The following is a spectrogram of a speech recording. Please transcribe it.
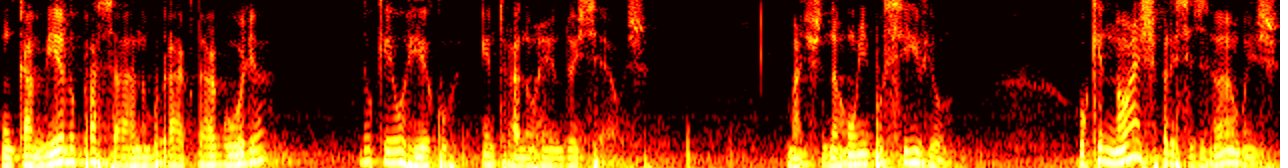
um camelo passar no buraco da agulha do que o rico entrar no reino dos céus. Mas não impossível. O que nós precisamos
